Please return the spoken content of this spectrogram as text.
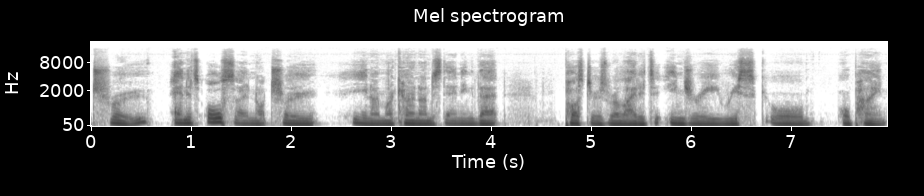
true, and it's also not true you know, my current understanding that posture is related to injury, risk, or or pain.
